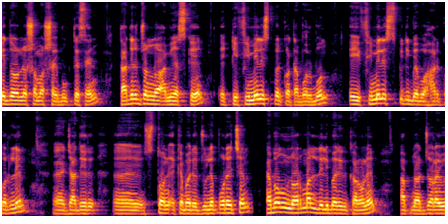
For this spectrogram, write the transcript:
এই ধরনের সমস্যায় ভুগতেছেন। তাদের জন্য আমি আজকে একটি ফিমেল স্প্রের কথা বলব। এই ফিমেল স্প্রি ব্যবহার করলে যাদের স্তন একেবারে জুলে পড়েছে এবং নর্মাল ডেলিভারির কারণে আপনার জরায়ু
